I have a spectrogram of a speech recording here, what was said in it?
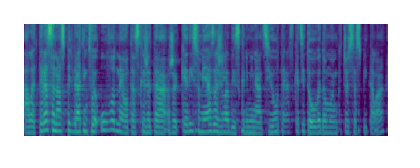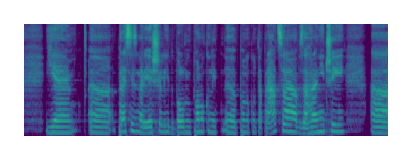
Ale teraz sa naspäť vrátim k tvojej úvodnej otázke, že, tá, že kedy som ja zažila diskrimináciu, teraz keď si to uvedomujem, keď sa spýtala, je, uh, presne sme riešili, bol mi ponúknut, uh, ponúknutá práca v zahraničí uh,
